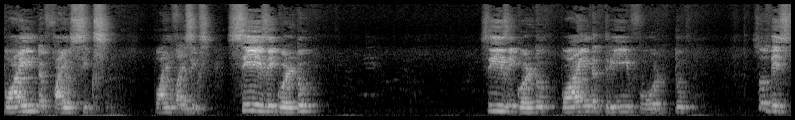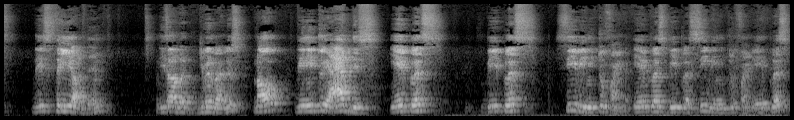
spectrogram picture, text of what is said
0.56, 0.56. C is equal to C is equal to 0.342. So these these three are then these are the given values. Now we need to add this a plus b plus c we need to find. a plus b plus c we need to find. a plus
